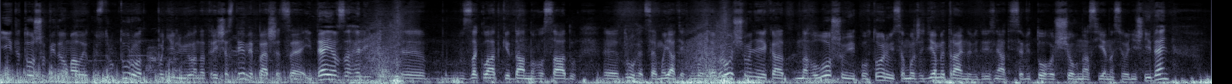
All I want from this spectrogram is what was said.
І для того, щоб відео мало якусь структуру, поділю його на три частини. Перше це ідея взагалі е, закладки даного саду. Е, Друге це моя технологія вирощування, яка наголошую і повторююся, може діаметрально відрізнятися від того, що в нас є на сьогоднішній день.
